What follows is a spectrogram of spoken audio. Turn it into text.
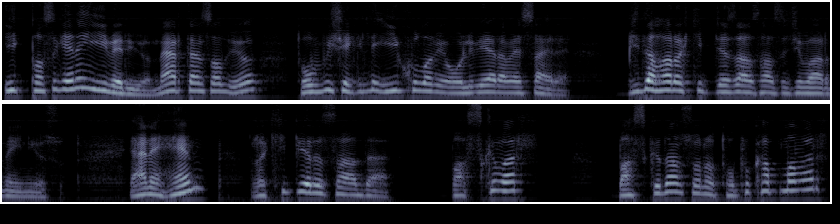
ilk pası gene iyi veriyor. Mertens alıyor. Topu bir şekilde iyi kullanıyor. Oliveira vesaire. Bir daha rakip ceza sahası civarına iniyorsun. Yani hem Rakip yarı sahada baskı var. Baskıdan sonra topu kapma var.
